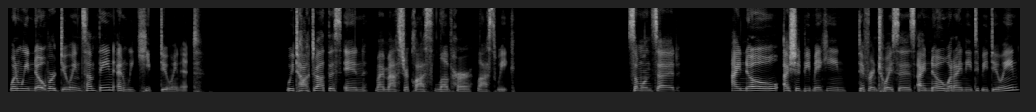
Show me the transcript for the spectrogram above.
when we know we're doing something and we keep doing it. We talked about this in my masterclass, Love Her, last week. Someone said, I know I should be making different choices. I know what I need to be doing,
